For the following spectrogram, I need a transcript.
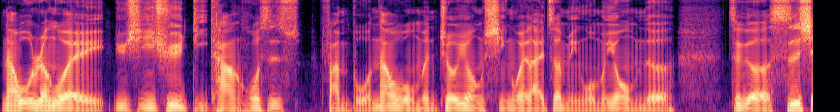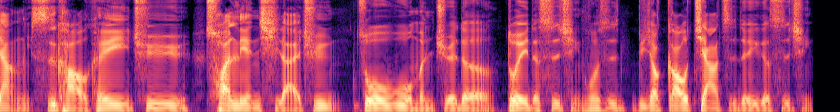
那我认为，与其去抵抗或是反驳，那我们就用行为来证明，我们用我们的。这个思想思考可以去串联起来，去做我们觉得对的事情，或是比较高价值的一个事情。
